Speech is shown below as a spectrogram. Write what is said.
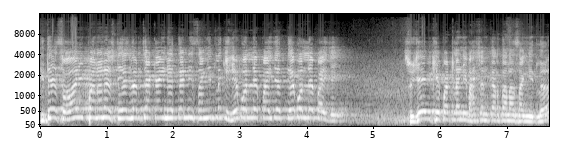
तिथे स्वाभाविकपणानं स्टेजवरच्या काही नेत्यांनी सांगितलं की हे बोलले पाहिजे ते बोलले पाहिजे. सुजय विखे पाटलांनी भाषण करताना सांगितलं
